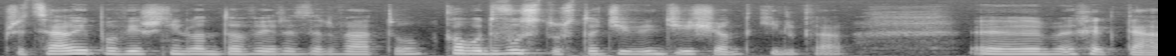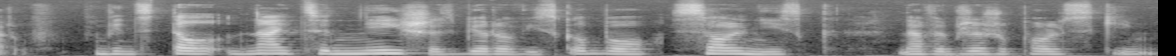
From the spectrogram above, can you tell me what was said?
Przy całej powierzchni lądowej rezerwatu około 200-190 kilka hektarów. Więc to najcenniejsze zbiorowisko, bo solnisk na wybrzeżu polskim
